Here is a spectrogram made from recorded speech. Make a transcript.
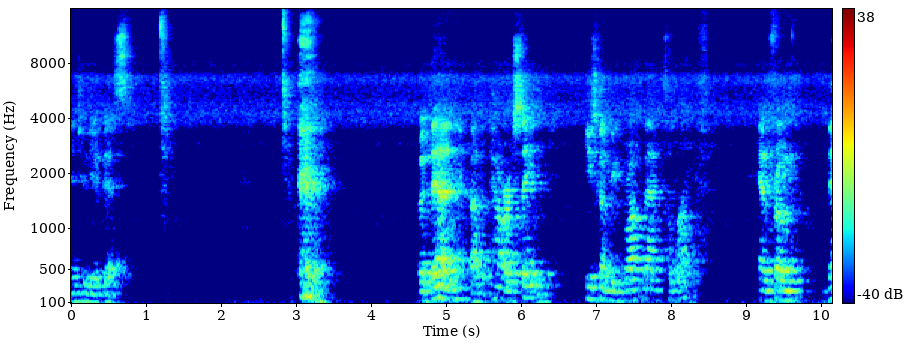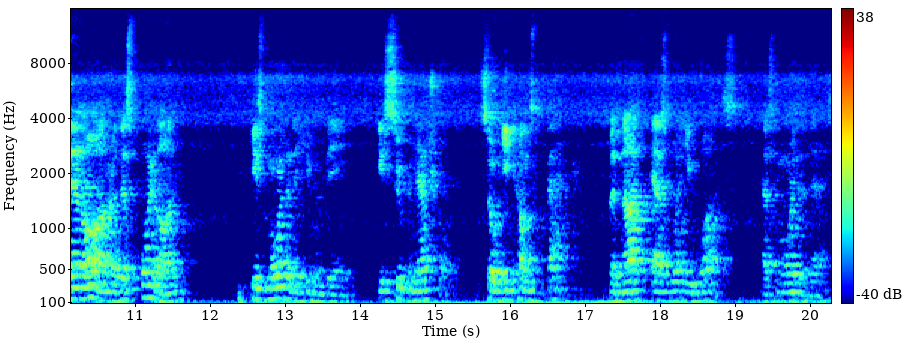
into the abyss. but then, by the power of Satan, he's going to be brought back to life. And from then on, or this point on, he's more than a human being. He's supernatural. So he comes back, but not as what he was, as more than that.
